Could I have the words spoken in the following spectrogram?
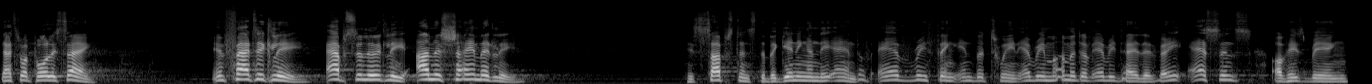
That's what Paul is saying. Emphatically, absolutely, unashamedly. His substance, the beginning and the end of everything in between, every moment of every day, the very essence of his being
